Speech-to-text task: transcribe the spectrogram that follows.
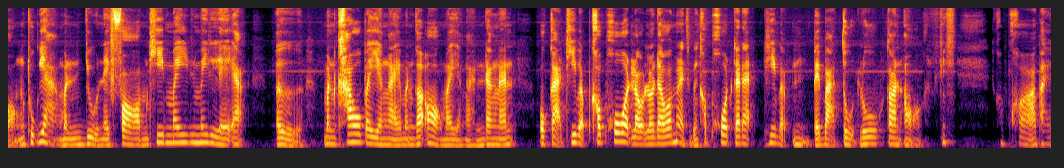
องทุกอย่างมันอยู่ในฟอร์มที่ไม่ไม่เละอะเออ มันเข้าไปยังไงมันก็ออกมาอย่างนั้น ดังนั้นโโอกาสที่แบบข้าวโพดเราเราเดาว่ามันอาจจะเป็นข้าวโพดก็ได้ที่แบบไปบาดตูดลูกตอนออก ขอขออภัย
